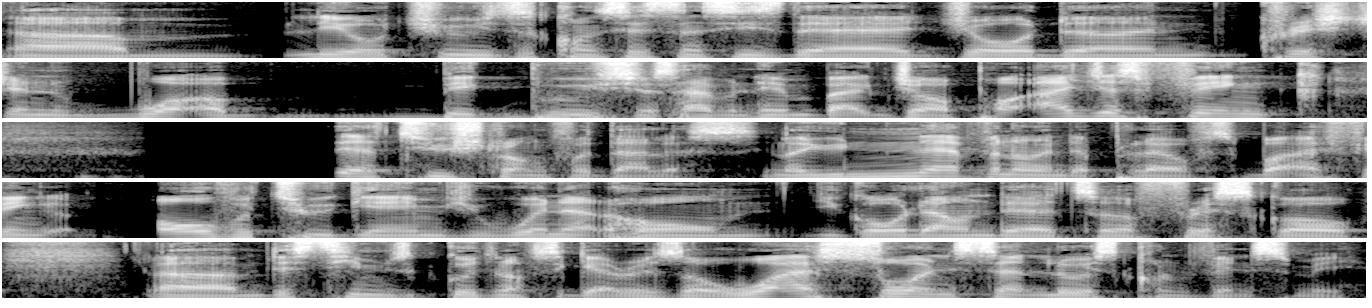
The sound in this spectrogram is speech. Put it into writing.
Um, Leo Chu's the consistency's there. Jordan, Christian, what a big boost just having him back. Paul. I just think they're too strong for Dallas. You know, you never know in the playoffs, but I think over two games, you win at home, you go down there to Frisco. Um, this team's good enough to get a result. What I saw in St. Louis convinced me.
